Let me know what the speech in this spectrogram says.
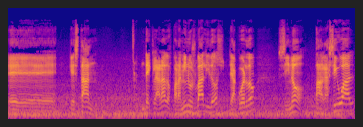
eh, que están declarados para minusválidos, ¿de acuerdo? Si no, pagas igual.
